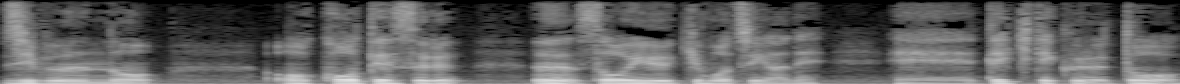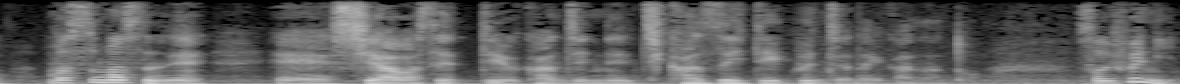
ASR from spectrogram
う、自分の、を肯定する、うん、そういう気持ちがね、えー、できてくると、ますますね、えー、幸せっていう感じにね、近づいていくんじゃないかなと。そういうふうに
